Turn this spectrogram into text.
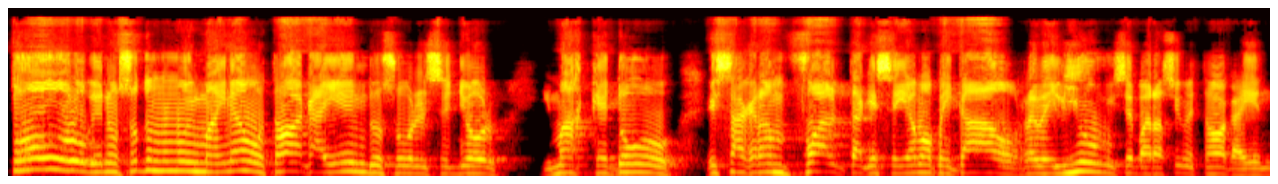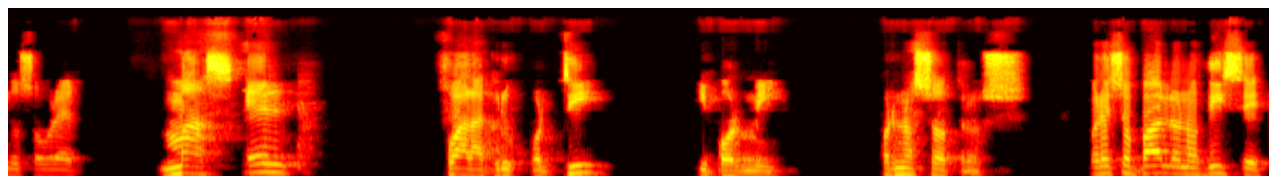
todo lo que nosotros no nos imaginamos estaba cayendo sobre el Señor. Y más que todo, esa gran falta que se llama pecado, rebelión y separación estaba cayendo sobre Él. Más Él fue a la cruz por ti y por mí por nosotros. Por eso Pablo nos dice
